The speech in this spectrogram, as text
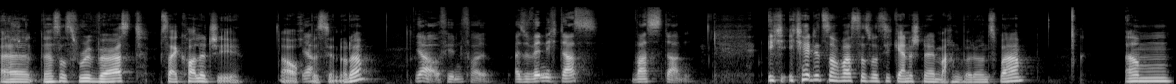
Äh, das ist Reversed Psychology auch Ja. ein bisschen, oder? Ja, auf jeden Fall. Also wenn nicht das, was dann? Ich, ich hätte jetzt noch was, das, was ich gerne schnell machen würde. Und zwar ähm,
